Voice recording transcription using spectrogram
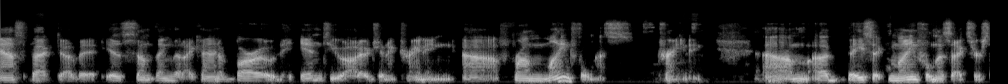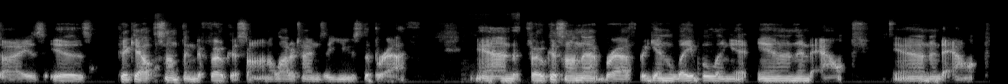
aspect of it is something that I kind of borrowed into autogenic training uh, from mindfulness training. Um, a basic mindfulness exercise is pick out something to focus on. A lot of times they use the breath and focus on that breath, begin labeling it in and out, in and out.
